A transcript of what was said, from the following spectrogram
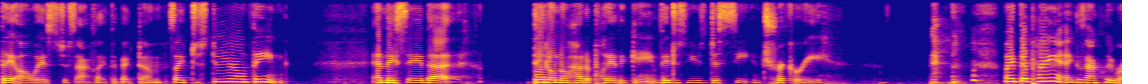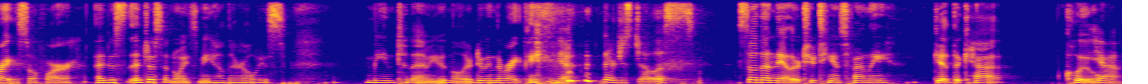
they always just act like the victim. It's like just do your own thing. And they say that they don't know how to play the game. They just use deceit and trickery. like they're playing it exactly right so far. I just it just annoys me how they're always mean to them even though they're doing the right thing. yeah, they're just jealous. So then the other two teams finally get the cat clue. Yeah,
